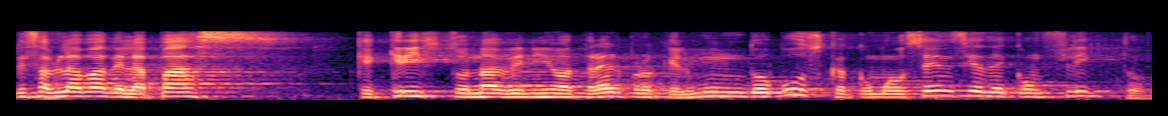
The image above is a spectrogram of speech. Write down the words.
Les hablaba de la paz que Cristo no ha venido a traer, pero que el mundo busca como ausencia de conflicto.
